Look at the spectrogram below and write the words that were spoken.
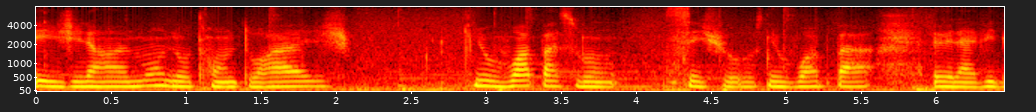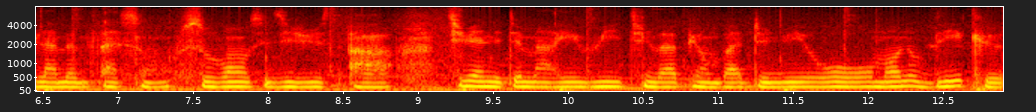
Et généralement, notre entourage ne voit pas souvent ces choses, ne voit pas euh, la vie de la même façon. Souvent, on se dit juste, ah, tu viens de te marier, oui, tu ne vas plus en bas de nuit. Oh, mais on oublie que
